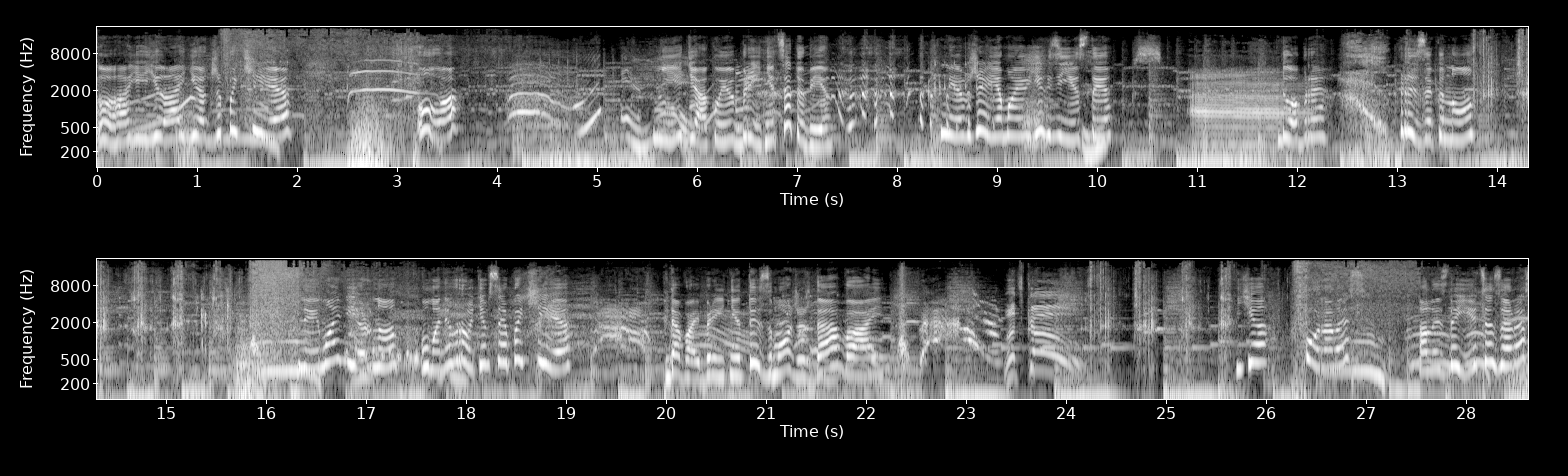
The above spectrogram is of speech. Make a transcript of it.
Ай-яй, як же пече. О! Ні, дякую, Брітні, це тобі. Невже я маю їх з'їсти? Добре, ризикну. Неймовірно, у мене в роті все пече. Давай, Брітні, ти зможеш, давай. Let's go! Я впоралась. Але здається, зараз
